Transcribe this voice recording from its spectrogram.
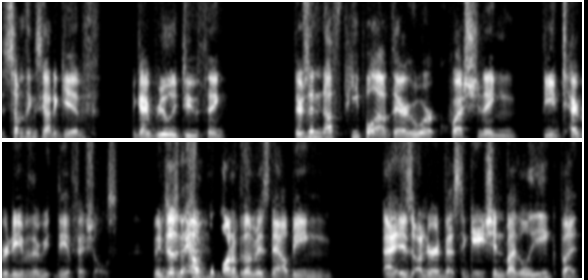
something's got to give. Like I really do think there's enough people out there who are questioning the integrity of the the officials. I mean, it doesn't help that one of them is now being uh, is under investigation by the league, but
